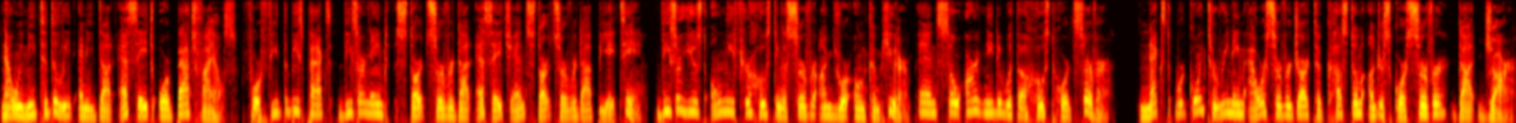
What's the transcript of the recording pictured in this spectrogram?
Now we need to delete any .sh or batch files. For Feed the Beast packs, these are named startserver.sh and startserver.bat. These are used only if you're hosting a server on your own computer, and so aren't needed with a HostHorde server. Next, we're going to rename our server jar to custom underscore server dot jar.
